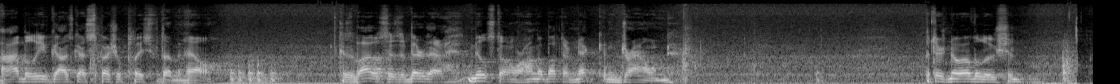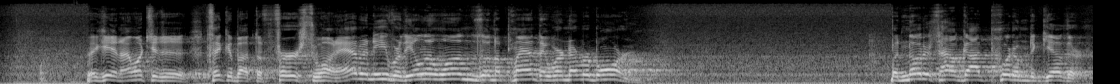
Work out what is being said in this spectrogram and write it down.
I believe God's got a special place for them in hell. Because the Bible says it's better that a millstone were hung about their neck and drowned. But there's no evolution. Again, I want you to think about the first one. Adam and Eve were the only ones on the planet that were never born. But notice how God put them together.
